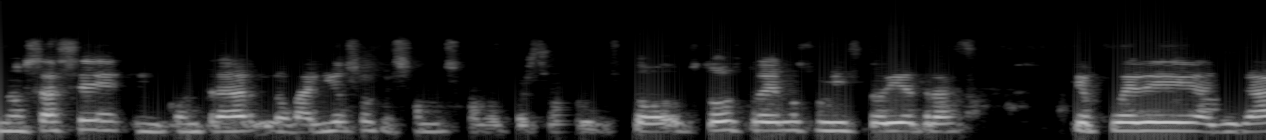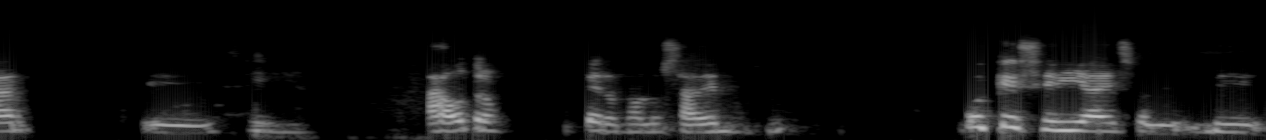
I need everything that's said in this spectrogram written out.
nos hace encontrar lo valioso que somos como personas. Todos, todos traemos una historia atrás que puede ayudar eh, a otro, pero no lo sabemos. ¿Por qué sería eso de,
